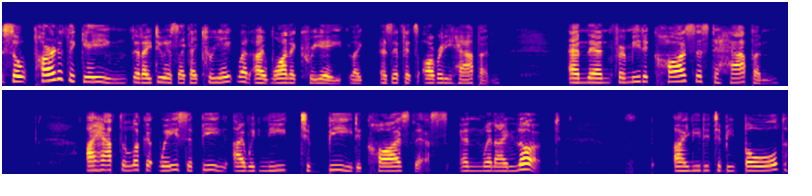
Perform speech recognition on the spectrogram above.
so part of the game that I do is like I create what I want to create, like as if it's already happened. And then for me to cause this to happen, I have to look at ways of being I would need to be to cause this. And when I looked, I needed to be bold,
